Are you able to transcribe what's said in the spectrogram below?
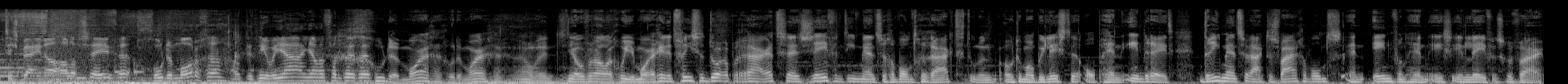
Het is bijna half zeven. Goedemorgen, ook dit nieuwe jaar, Jan van Putten. Goedemorgen, goedemorgen. Nou, het is niet overal een goedemorgen. In het Friese dorp Raart zijn 17 mensen gewond geraakt... toen een automobiliste op hen inreed. Drie mensen raakten zwaar gewond en één van hen is in levensgevaar.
